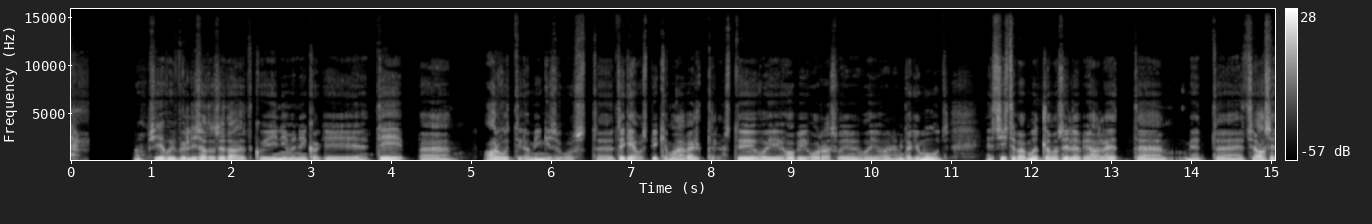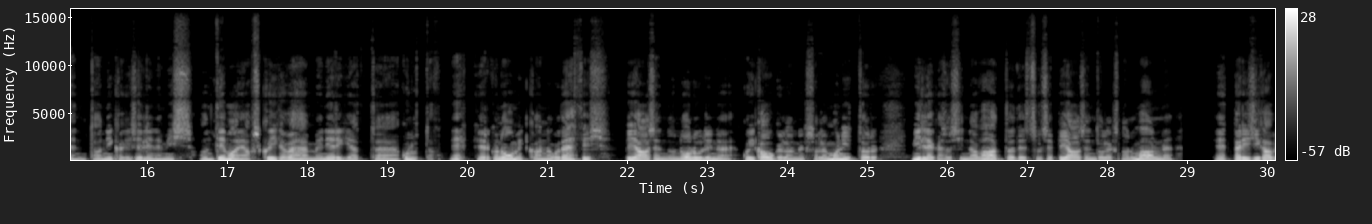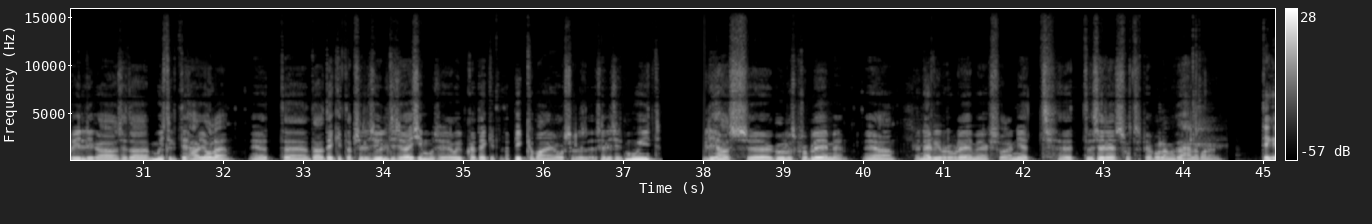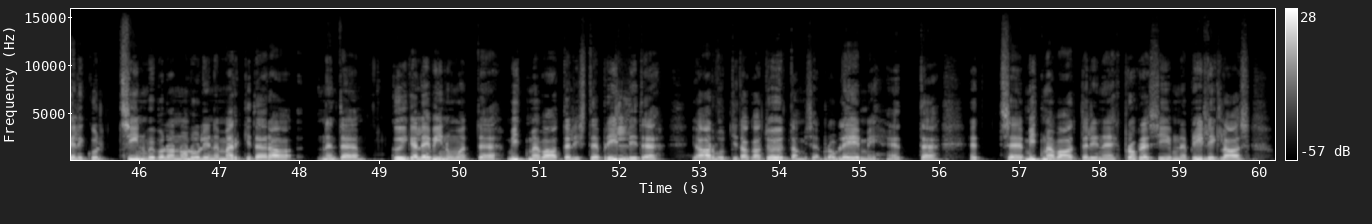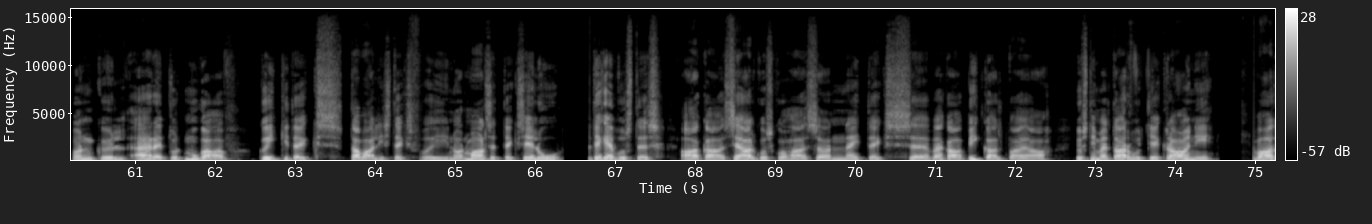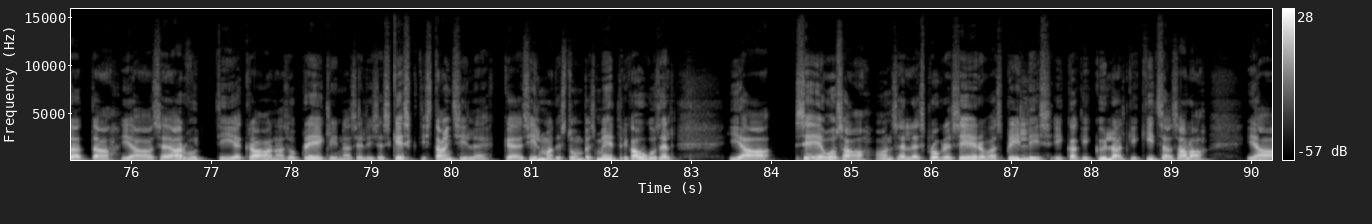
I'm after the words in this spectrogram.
noh, siia võib veel lisada seda, et kui inimene ikkagi teeb äh, arvutiga mingisugust äh, tegevust pikema aja vältel, kas töö või hobi korras või, või, või midagi muud, et siis ta peab mõtlema selle peale, et, äh, et, et see asend on ikkagi selline, mis on tema jaoks kõige vähem energiat kulutav. ehk ergonoomika on nagu tähtis, peaasend on oluline, kui kaugel on, eks ole, monitor, millega sa sinna vaatad, et sul see peaasend oleks normaalne, et päris iga prilliga seda mõistlik teha ei ole, et äh, ta tekitab sellise üldise väsimuse ja võib ka tekitada pikema aja jooksul selliseid muid lihaskõõlusprobleeme ja, ja närviprobleeme, eks ole, nii et, et selles suhtes peab olema tähelepanelik. tegelikult siin võib-olla on oluline märkida ära nende kõige levinumate mitmevaateliste prillide ja arvuti taga töötamise mhm. probleemi, et, et see mitmevaateline ehk progressiivne prilliklaas on küll ääretult mugav kõikideks tavalisteks või normaalseteks elutegevustes, aga seal, kus kohas on näiteks väga pikalt vaja just nimelt arvutiekraani vaadata ja see arvutiekraan asub reeglina sellises keskdistantsil ehk silmadest umbes meetri kaugusel ja see osa on selles progresseeruvas prillis ikkagi küllaltki kitsas ala ja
